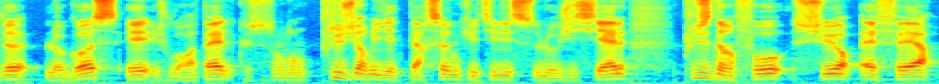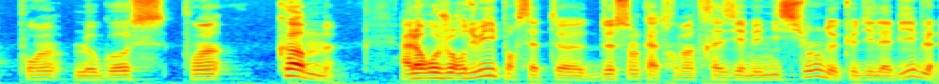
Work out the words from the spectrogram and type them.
de Logos, et je vous rappelle que ce sont donc plusieurs milliers de personnes qui utilisent ce logiciel. Plus d'infos sur fr.logos.com. Alors aujourd'hui, pour cette 293e émission de Que dit la Bible,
